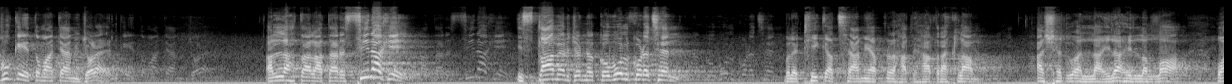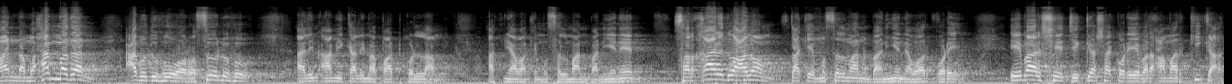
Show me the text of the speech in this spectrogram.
বুকে তোমাকে আমি জড়াই আল্লাহ তালা তার সিনাকে ইসলামের জন্য কবুল করেছেন। বলে, ঠিক আছে, আমি আপনার হাতে হাত রাখলাম। আশহাদু আল্লাহ ইল্লাল্লাহ ওয়ান্না মোহাম্মদান আবুদুহু ও রসুলহু। আলিম, আমি কালিমা পাঠ করলাম। আপনি আমাকে মুসলমান বানিয়ে নেন। সরকার দু আলম তাকে মুসলমান বানিয়ে নেওয়ার পরে এবার সে জিজ্ঞাসা করে, এবার আমার কি কাজ?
